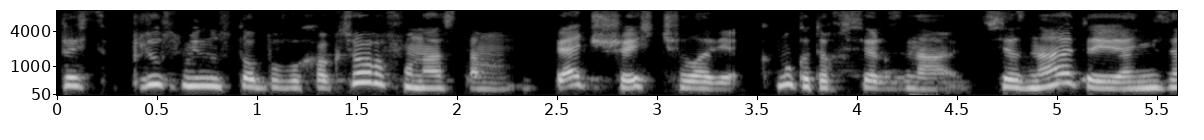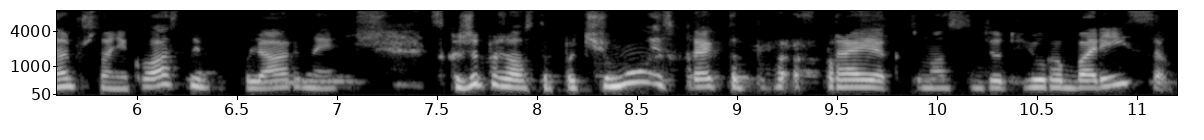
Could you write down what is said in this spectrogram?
то есть плюс-минус топовых актеров у нас там пять-шесть человек, ну, которых всех знают. Все знают, и они знают, что они классные, популярные. Скажи, пожалуйста, почему из проекта в проект у нас идет Юра Борисов,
